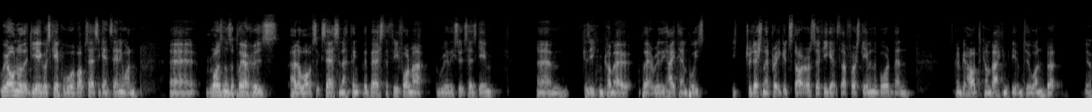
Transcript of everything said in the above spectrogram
we all know that Diego is capable of upsets against anyone. Uh, Rosner's a player who's had a lot of success, and I think the best of three format really suits his game because um, he can come out play at a really high tempo. He's he's traditionally a pretty good starter, so if he gets that first game in the board, then going to be hard to come back and beat them 2 1. But yeah,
